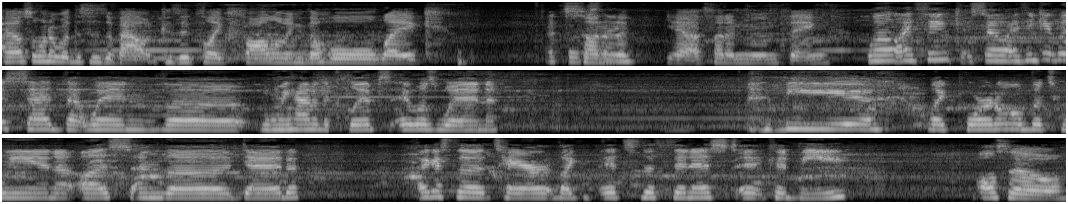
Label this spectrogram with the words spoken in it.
I also wonder what this is about because it's like following the whole like sun thing. and yeah sun and moon thing. Well, I think so. I think it was said that when the when we had an eclipse, it was when the like portal between us and the dead. I guess the tear, like it's the thinnest it could be. Also,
